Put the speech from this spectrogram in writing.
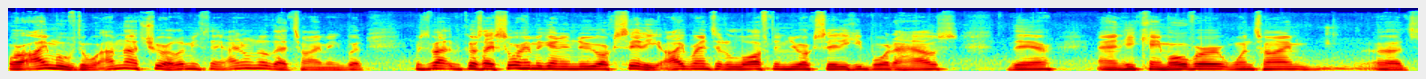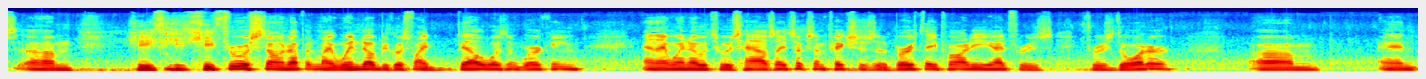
or I moved away. I'm not sure. Let me think. I don't know that timing, but it was about because I saw him again in New York City. I rented a loft in New York City. He bought a house there, and he came over one time. Uh, um, he, he he threw a stone up at my window because my bell wasn't working, and I went over to his house. I took some pictures of the birthday party he had for his for his daughter. Um, and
